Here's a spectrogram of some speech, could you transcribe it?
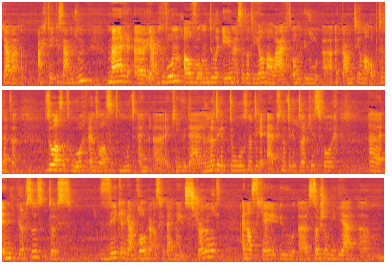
gaan we acht weken samen doen. Maar uh, ja, gewoon al voor module 1 is het het helemaal waard om uw account helemaal op te zetten zoals het hoort en zoals het moet. En ik geef u daar nuttige tools, nuttige apps, nuttige trucjes voor in die cursus. Dus zeker gaan volgen als je daarmee struggelt. En als jij je uh, social media um,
